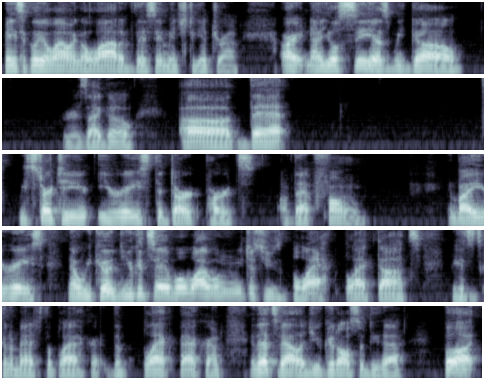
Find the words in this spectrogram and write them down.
basically allowing a lot of this image to get drawn. All right, now you'll see as we go, or as I go, uh, that we start to erase the dark parts of that foam. And by erase, now we could you could say, well, why wouldn't we just use black, black dots because it's going to match the black the black background, and that's valid. You could also do that, but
